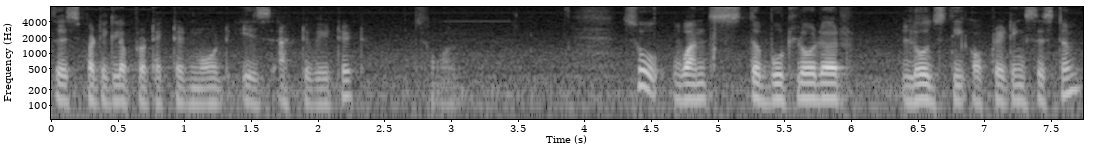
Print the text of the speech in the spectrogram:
this particular protected mode is activated so on. So, once the bootloader loads the operating system,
